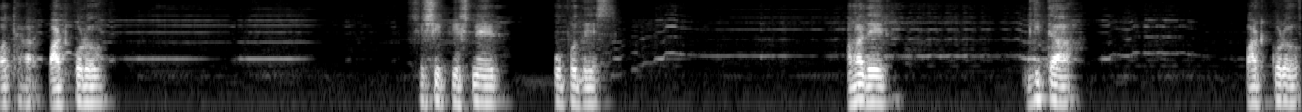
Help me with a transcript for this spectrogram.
কথা পাঠ করো। শ্রী শ্রীকৃষ্ণের উপদেশ। আমাদের গীতা পাঠ করো।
